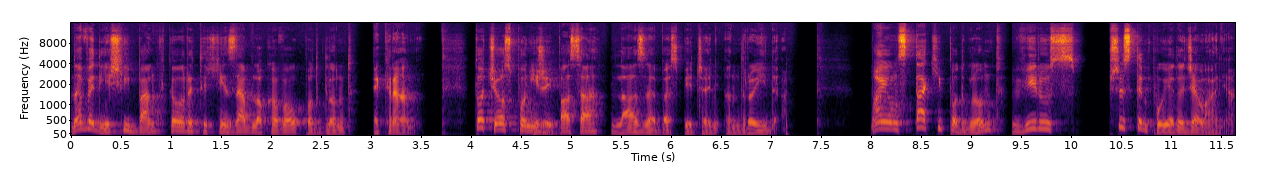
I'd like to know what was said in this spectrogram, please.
nawet jeśli bank teoretycznie zablokował podgląd ekranu. To cios poniżej pasa dla zabezpieczeń Androida. Mając taki podgląd, wirus przystępuje do działania.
